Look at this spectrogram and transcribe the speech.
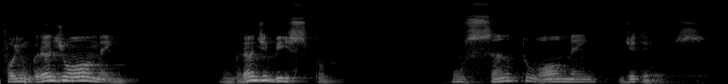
Foi um grande homem, um grande bispo, um santo homem de Deus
